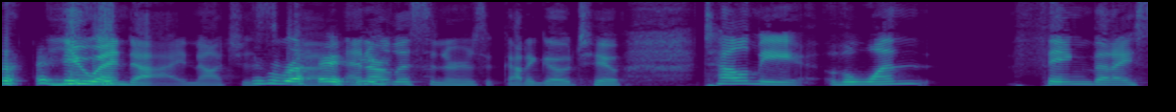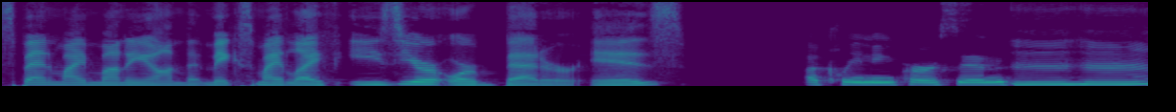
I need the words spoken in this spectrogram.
right. you and i not just uh, right. and our listeners have got to go too tell me the one thing that I spend my money on that makes my life easier or better is a cleaning person. Mm-hmm.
